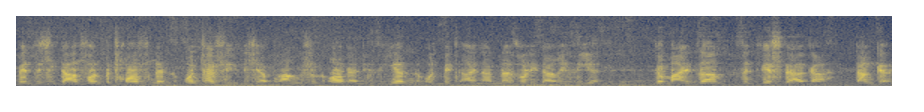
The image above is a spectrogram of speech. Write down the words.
wenn sich die davon Betroffenen unterschiedlicher Branchen organisieren und miteinander solidarisieren. Gemeinsam sind wir stärker. Danke.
